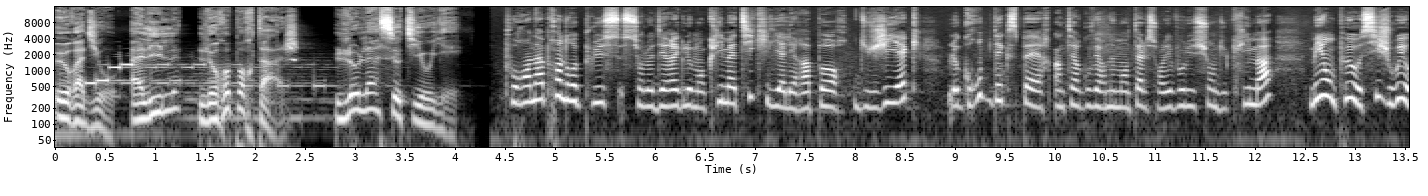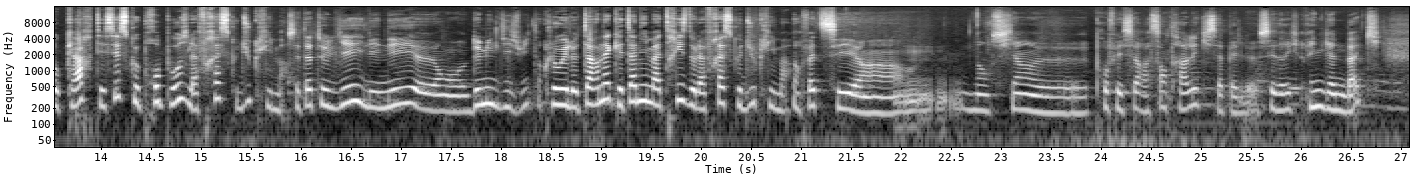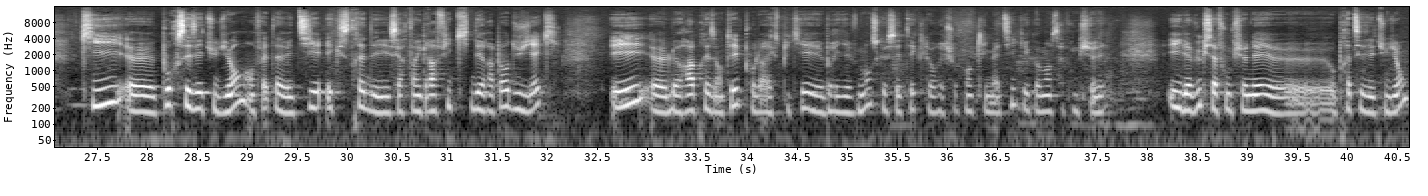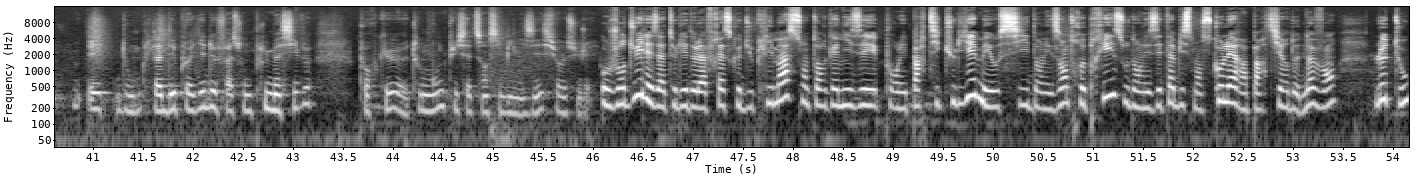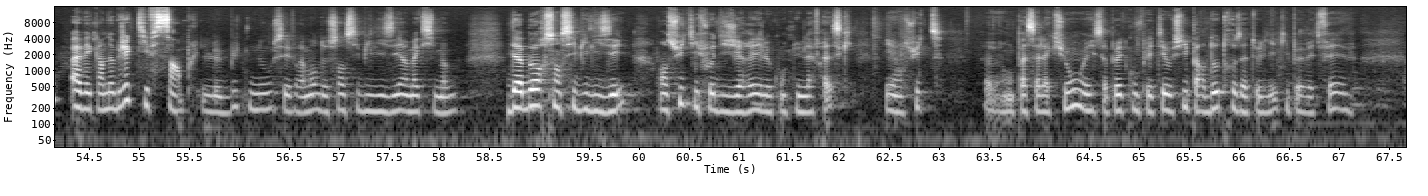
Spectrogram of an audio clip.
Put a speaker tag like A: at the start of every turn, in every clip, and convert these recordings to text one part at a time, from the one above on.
A: E-Radio, à Lille, le reportage. Lola Sotioyer.
B: Pour en apprendre plus sur le dérèglement climatique, il y a les rapports du GIEC, le groupe d'experts intergouvernemental sur l'évolution du climat, mais on peut aussi jouer aux cartes et c'est ce que propose la fresque du climat.
C: Cet atelier, il est né euh, en 2018.
B: Chloé Le Tarnec est animatrice de la fresque du climat.
C: En fait, c'est un, ancien euh, professeur à Centrale qui s'appelle Cédric Ringenbach qui, euh, pour ses étudiants, en fait, avait tiré extrait des certains graphiques des rapports du GIEC et euh, leur a présenté pour leur expliquer brièvement ce que c'était que le réchauffement climatique et comment ça fonctionnait. Et il a vu que ça fonctionnait euh, auprès de ses étudiants et donc l'a déployé de façon plus massive pour que euh, tout le monde puisse être sensibilisé sur le sujet.
B: Aujourd'hui, les ateliers de la fresque du climat sont organisés pour les particuliers mais aussi dans les entreprises ou dans les établissements scolaires à partir de 9 ans, le tout avec un objectif simple.
C: Le but, nous, c'est vraiment de sensibiliser un maximum. D'abord sensibiliser, ensuite il faut digérer le contenu de la fresque et ensuite euh, on passe à l'action et ça peut être complété aussi par d'autres ateliers qui peuvent être faits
